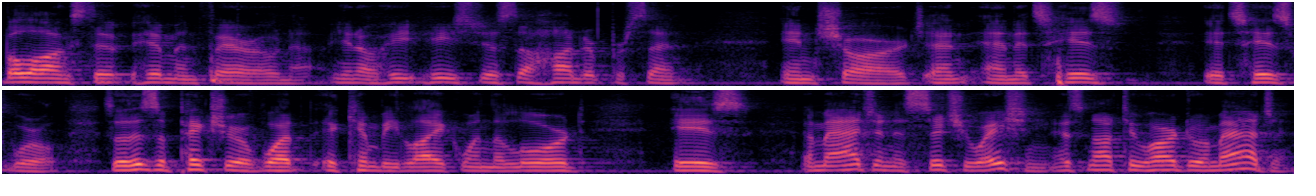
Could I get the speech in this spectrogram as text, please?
belongs to him and Pharaoh now. You know, he, he's just 100% in charge, and, and it's, his, it's his world. So, this is a picture of what it can be like when the Lord is imagine a situation. It's not too hard to imagine.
